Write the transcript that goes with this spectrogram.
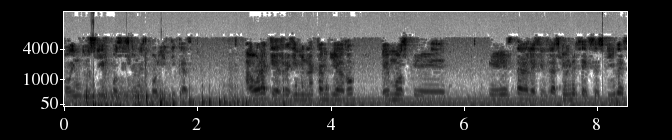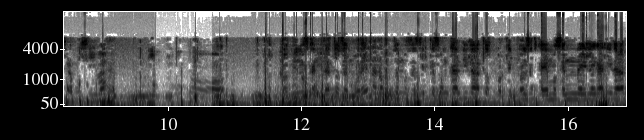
o inducir posiciones políticas. Ahora que el régimen ha cambiado, vemos que, esta legislación es excesiva, es abusiva, incluso mismos candidatos de Morena, no podemos decir que son candidatos porque entonces caemos en una ilegalidad,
